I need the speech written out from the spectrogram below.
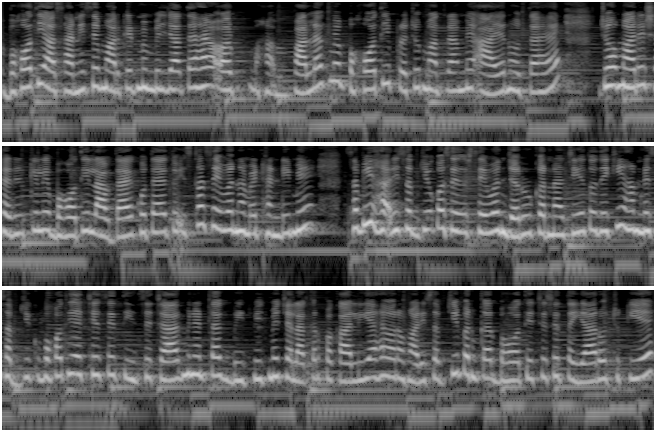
बहुत ही आसानी से मार्केट में मिल जाता है और पालक में बहुत ही प्रचुर मात्रा में आयरन होता है, जो हमारे शरीर के लिए बहुत ही लाभदायक होता है। तो इसका सेवन हमें ठंडी में सभी हरी सब्जियों का सेवन ज़रूर करना चाहिए। तो देखिए, हमने सब्ज़ी को बहुत ही अच्छे से तीन से चार मिनट तक बीच बीच में चलाकर पका लिया है और हमारी सब्ज़ी बनकर बहुत ही अच्छे से तैयार हो चुकी है।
